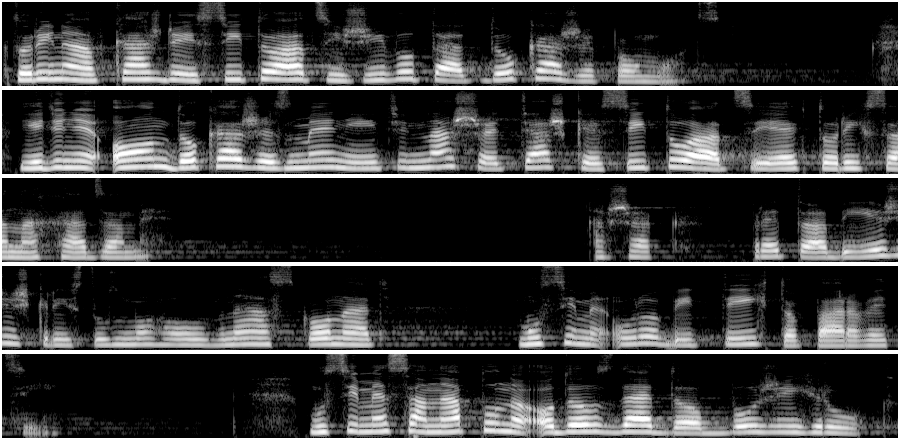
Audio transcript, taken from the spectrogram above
ktorý nám v každej situácii života dokáže pomôcť. Jedine On dokáže zmeniť naše ťažké situácie, v ktorých sa nachádzame. Avšak preto, aby Ježiš Kristus mohol v nás konať, musíme urobiť týchto pár vecí. Musíme sa naplno odovzdať do Božích rúk.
